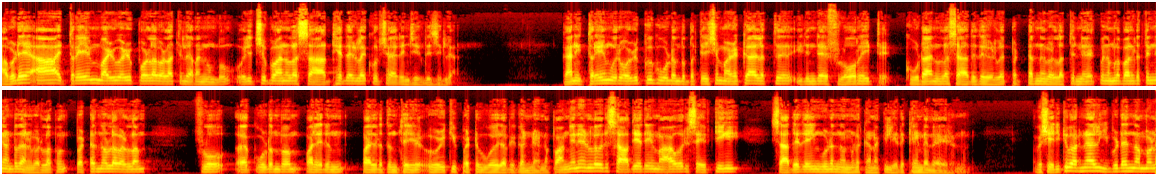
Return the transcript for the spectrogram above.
അവിടെ ആ ഇത്രയും വഴുവഴുപ്പുള്ള വെള്ളത്തിൽ ഇറങ്ങുമ്പോൾ ഒലിച്ചു പോകാനുള്ള സാധ്യതകളെക്കുറിച്ച് ആരും ചിന്തിച്ചില്ല. കാരണം ഇത്രയും ഒരു ഒഴുക്ക് കൂടുമ്പോൾ പ്രത്യേകിച്ച് മഴക്കാലത്ത് ഇതിന്റെ ഫ്ലോ റേറ്റ് കൂടാനുള്ള സാധ്യതകൾ പെട്ടെന്ന് വെള്ളത്തിന്റെ നമ്മൾ പലയിടത്തും കണ്ടതാണ് വെള്ളം പെട്ടെന്നുള്ള വെള്ളം ഫ്ലോ കൂടുമ്പം പലരും പലയിടത്തും ഒഴുക്കിപ്പെട്ടു പോയതൊക്കെ കണ്ടാണ്. അപ്പോൾ അങ്ങനെയുള്ള ഒരു സാധ്യതയും ആ ഒരു സേഫ്റ്റി സാധ്യതയും കൂടെ നമ്മൾ കണക്കിലെടുക്കേണ്ടതായിരുന്നു. അപ്പോൾ ശരിക്കും പറഞ്ഞാൽ ഇവിടെ നമ്മൾ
